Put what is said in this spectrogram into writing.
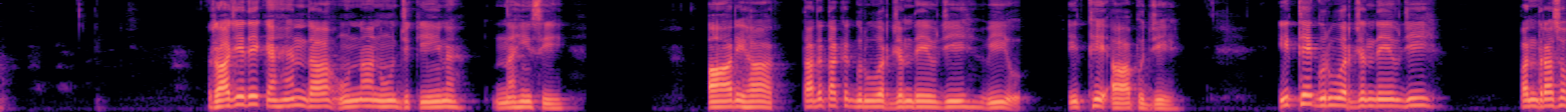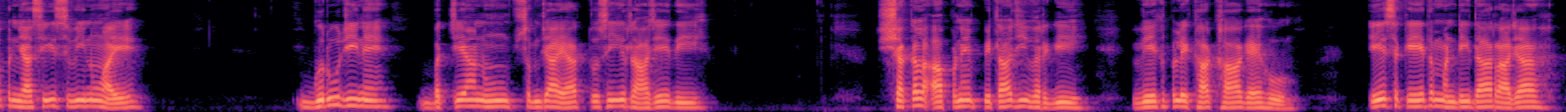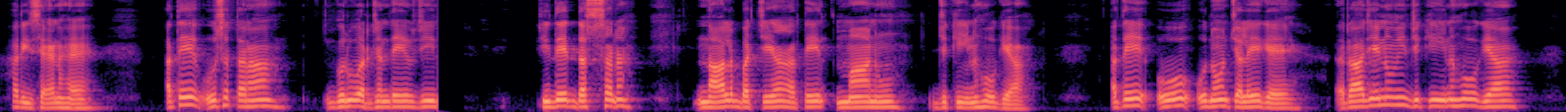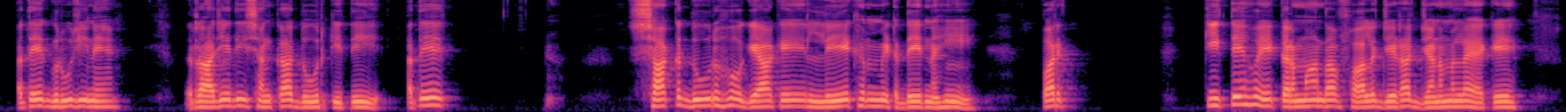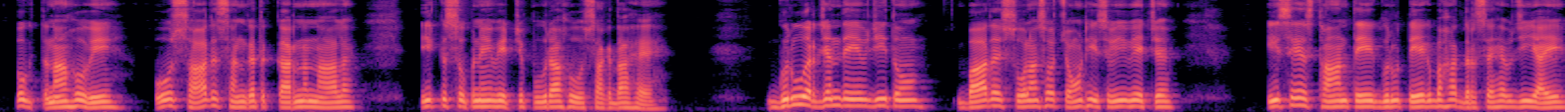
ਰਾਜੇ ਦੇ ਕਹਿਣ ਦਾ ਉਹਨਾਂ ਨੂੰ ਯਕੀਨ ਨਹੀਂ ਸੀ। ਆ ਰਿਹਾ। ਤਦ ਤੱਕ ਗੁਰੂ ਅਰਜਨ ਦੇਵ ਜੀ ਵੀ ਇੱਥੇ ਆ ਪੁੱਜੇ ਇੱਥੇ ਗੁਰੂ ਅਰਜਨ ਦੇਵ ਜੀ 1585 ਈਸਵੀ ਨੂੰ ਆਏ। ਗੁਰੂ ਜੀ ਨੇ ਬੱਚਿਆਂ ਨੂੰ ਸਮਝਾਇਆ, ਤੁਸੀਂ ਰਾਜੇ ਦੀ ਸ਼ਕਲ ਆਪਣੇ ਪਿਤਾ ਜੀ ਵਰਗੀ ਵੇਖ ਭੁਲੇਖਾ ਖਾ ਗਏ ਹੋ। ਇਹ ਸਕੇਤ ਮੰਡੀ ਦਾ ਰਾਜਾ ਹਰੀ ਸੈਨ ਹੈ। ਅਤੇ ਉਸ ਤਰ੍ਹਾਂ ਗੁਰੂ ਅਰਜਨ ਦੇਵ ਜੀ ਜੀ ਦੇ ਦੱਸਣ ਨਾਲ ਬੱਚਿਆਂ ਅਤੇ ਮਾਂ ਨੂੰ ਯਕੀਨ ਹੋ ਗਿਆ ਅਤੇ ਉਹ ਉਦੋਂ ਚਲੇ ਗਏ। ਰਾਜੇ ਨੂੰ ਵੀ ਯਕੀਨ ਹੋ ਗਿਆ ਅਤੇ ਗੁਰੂ ਜੀ ਨੇ ਰਾਜੇ ਦੀ ਸ਼ੰਕਾ ਦੂਰ ਕੀਤੀ ਅਤੇ ਸ਼ੱਕ ਦੂਰ ਹੋ ਗਿਆ ਕਿ ਲੇਖ ਮਿਟਦੇ ਨਹੀਂ, ਪਰ ਕੀਤੇ ਹੋਏ ਕਰਮਾਂ ਦਾ ਫਲ ਜਿਹੜਾ ਜਨਮ ਲੈ ਕੇ ਭੁਗਤਣਾ ਹੋਵੇ, ਉਹ ਸਾਧ ਸੰਗਤ ਕਰਨ ਨਾਲ ਇੱਕ ਸੁਪਨੇ ਵਿੱਚ ਪੂਰਾ ਹੋ ਸਕਦਾ ਹੈ। ਗੁਰੂ ਅਰਜਨ ਦੇਵ ਜੀ ਤੋਂ ਬਾਅਦ 1664 ਈਸਵੀ ਵਿੱਚ ਇਸੇ ਸਥਾਨ ਤੇ ਗੁਰੂ ਤੇਗ ਬਹਾਦਰ ਸਾਹਿਬ ਜੀ ਆਏ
